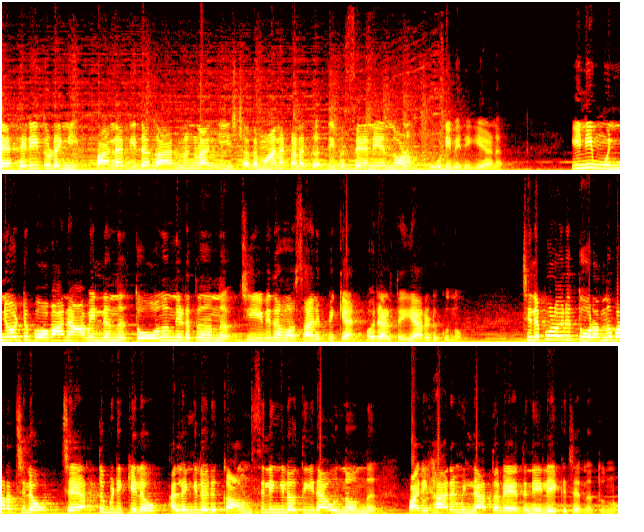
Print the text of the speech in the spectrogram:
ലഹരി തുടങ്ങി പലവിധ കാരണങ്ങളാൽ ഈ ശതമാന കണക്ക് ദിവസേന എന്നോണം കൂടി വരികയാണ്. ഇനി മുന്നോട്ട് പോവാനാവില്ലെന്ന് തോന്നുന്നിടത്തു നിന്ന് ജീവിതം അവസാനിപ്പിക്കാൻ ഒരാൾ തയ്യാറെടുക്കുന്നു. ചിലപ്പോൾ ഒരു തുറന്നു പറച്ചിലോ ചേർത്ത് പിടിക്കലോ അല്ലെങ്കിൽ ഒരു കൗൺസിലിങ്ങിലോ തീരാവുന്ന ഒന്ന് പരിഹാരമില്ലാത്ത വേദനയിലേക്ക് ചെന്നെത്തുന്നു.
